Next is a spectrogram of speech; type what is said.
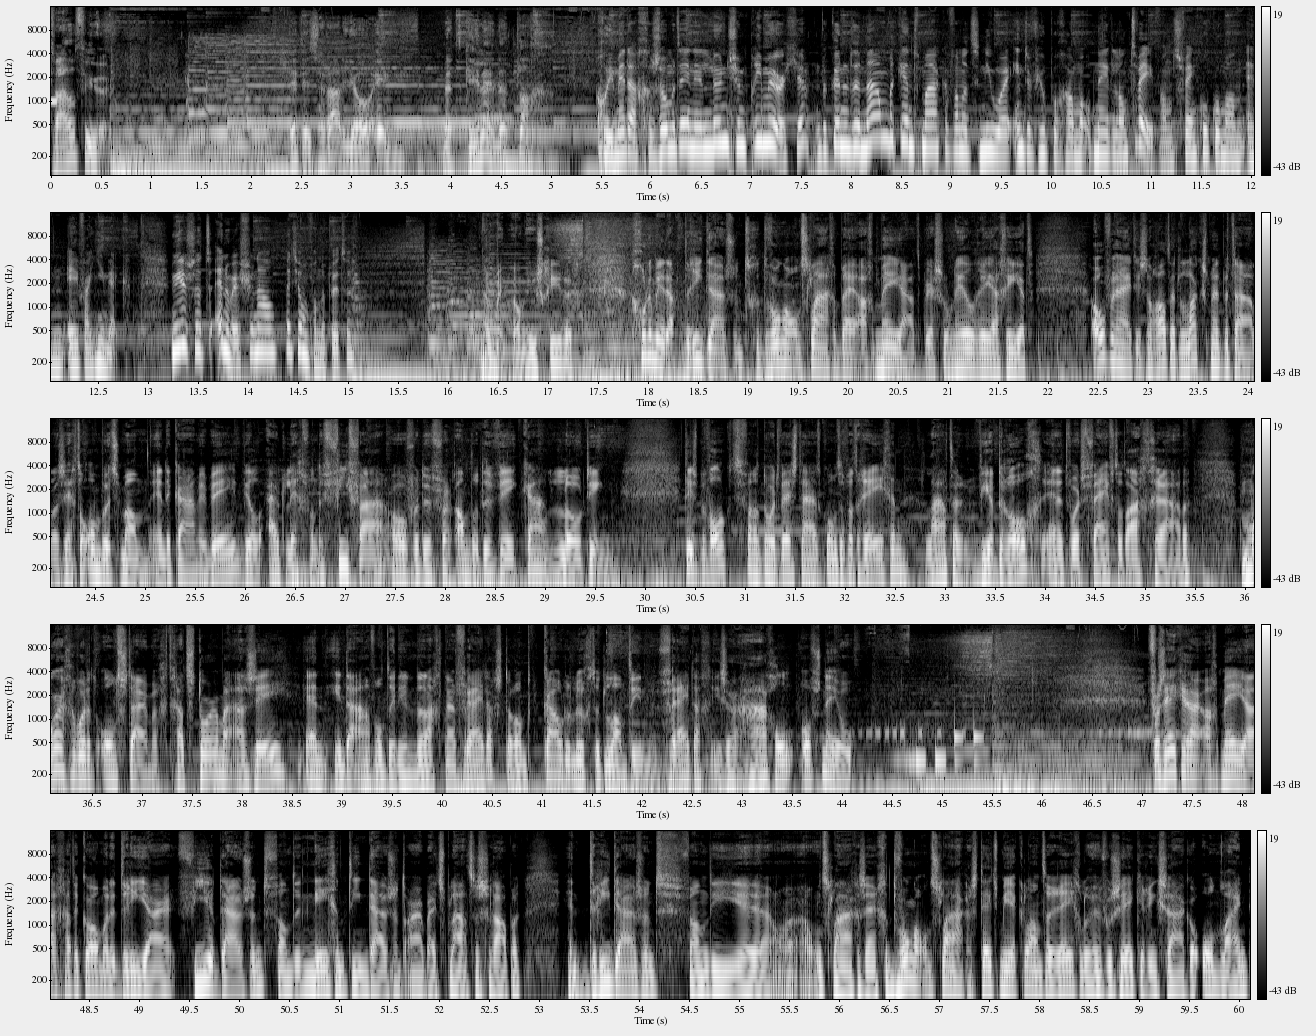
12 uur. Dit is Radio 1 met Guylaine Plag. Goedemiddag, zometeen in lunch een primeurtje. We kunnen de naam bekendmaken van het nieuwe interviewprogramma op Nederland 2... van Sven Kokkelman en Eva Jinek. Nu is het NOS Journaal met Jan van der Putten. Wel nieuwsgierig. Goedemiddag, 3000 gedwongen ontslagen bij Achmea. Het personeel reageert. Overheid is nog altijd laks met betalen, zegt de ombudsman. En de KNWB wil uitleg van de FIFA over de veranderde WK-loting. Het is bewolkt, van het noordwesten uit komt er wat regen. Later weer droog en het wordt 5 tot 8 graden. Morgen wordt het onstuimig. Het gaat stormen aan zee. En in de avond en in de nacht naar vrijdag stroomt koude lucht het land in. Vrijdag is er hagel of sneeuw. Verzekeraar Achmea gaat de komende drie jaar 4000 van de 19.000 arbeidsplaatsen schrappen. En 3000 van die uh, ontslagen zijn gedwongen ontslagen. Steeds meer klanten regelen hun verzekeringszaken online.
